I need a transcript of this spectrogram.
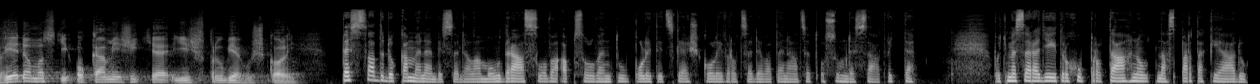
vědomosti okamžitě již v průběhu školy. Tesat do kamene by se dala moudrá slova absolventů politické školy v roce 1980. Vidíte? Pojďme se raději trochu protáhnout na Spartakiádu.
